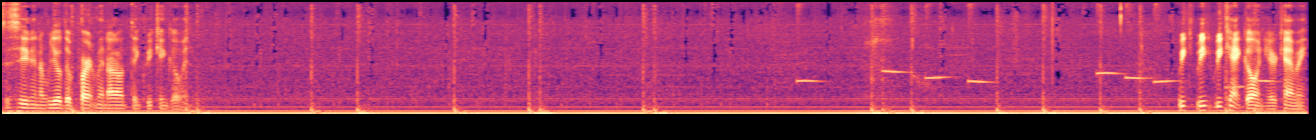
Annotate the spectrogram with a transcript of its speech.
Is this even a real department? I don't think we can go in. We, we, we can't go in here, can we?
